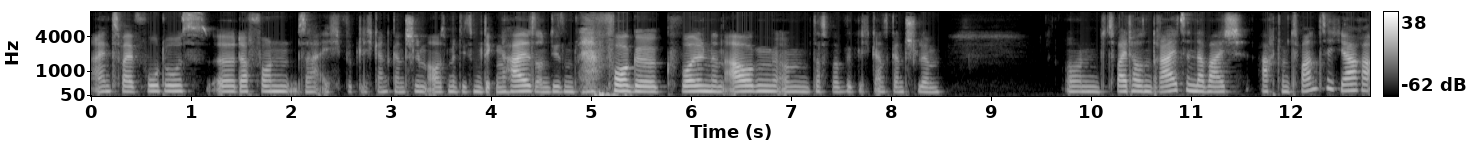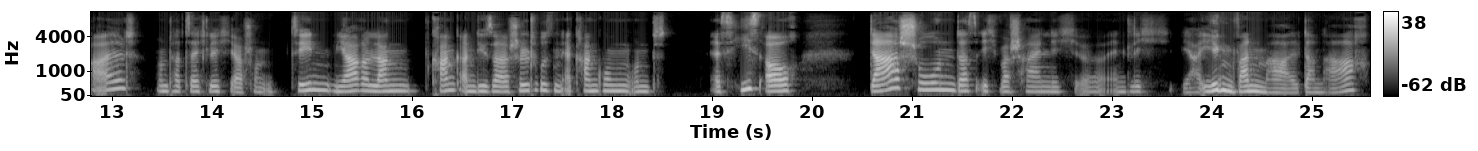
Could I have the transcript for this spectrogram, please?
ein, zwei Fotos äh, davon, sah ich wirklich ganz, ganz schlimm aus mit diesem dicken Hals und diesen hervorgequollenen Augen. Ähm, das war wirklich ganz, ganz schlimm. Und 2013, da war ich 28 Jahre alt und tatsächlich ja schon zehn Jahre lang krank an dieser Schilddrüsenerkrankung und es hieß auch da schon, dass ich wahrscheinlich äh, endlich, ja, irgendwann mal danach,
